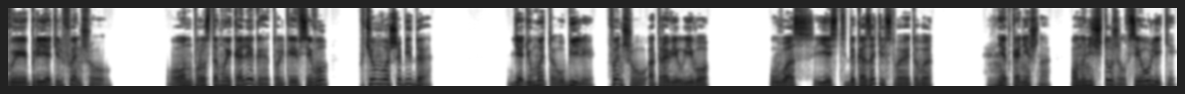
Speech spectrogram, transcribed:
Вы приятель Фэншоу. Он просто мой коллега, только и всего. В чем ваша беда?» «Дядю Мэтта убили. Фэншоу отравил его. У вас есть доказательства этого?» «Нет, конечно. Он уничтожил все улики.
